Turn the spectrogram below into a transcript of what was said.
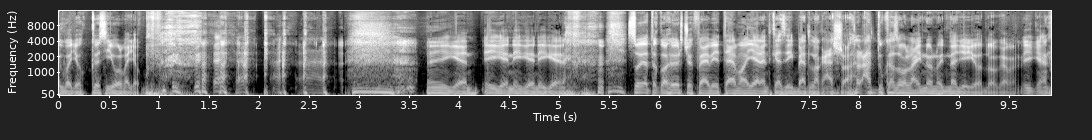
hörcsög vagyok. Köszi, jól vagyok. igen, igen, igen, igen. Szóljatok a hörcsök felvétel, ma jelentkezik bent lakásra. Láttuk az online-on, hogy nagyon jó dolga van. Igen.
